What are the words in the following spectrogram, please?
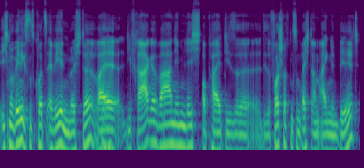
ich nur wenigstens kurz erwähnen möchte, weil ja. die Frage war nämlich, ob halt diese, diese Vorschriften zum Recht am eigenen Bild,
